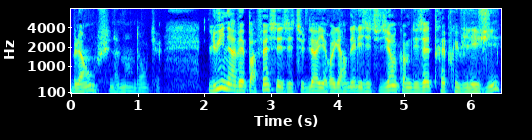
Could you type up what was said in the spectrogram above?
blanche finalement. Donc, lui n'avait pas fait ces études-là. Il regardait les étudiants comme des êtres très privilégiés.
